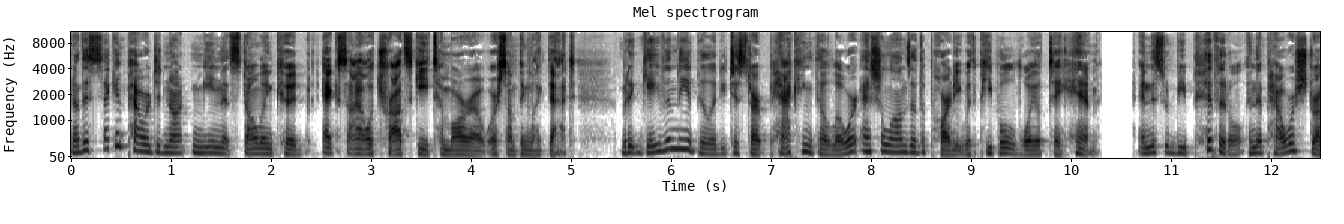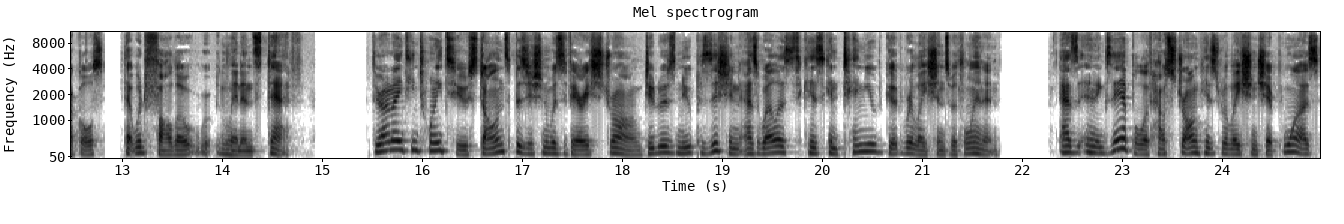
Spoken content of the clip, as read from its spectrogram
Now, this second power did not mean that Stalin could exile Trotsky tomorrow or something like that, but it gave them the ability to start packing the lower echelons of the party with people loyal to him, and this would be pivotal in the power struggles that would follow Lenin's death. Throughout 1922, Stalin's position was very strong due to his new position as well as his continued good relations with Lenin. As an example of how strong his relationship was,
